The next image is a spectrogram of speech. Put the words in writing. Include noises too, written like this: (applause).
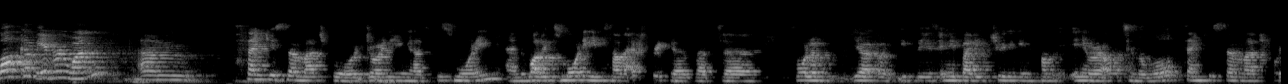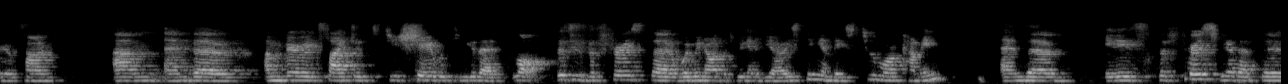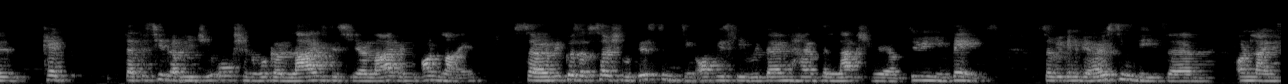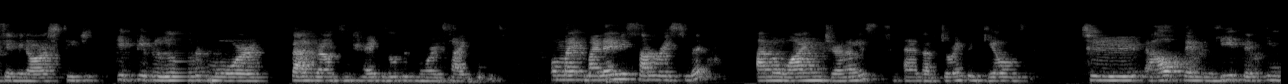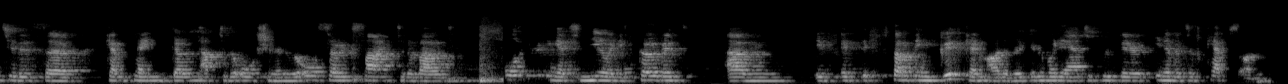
Welcome, everyone. Um, thank you so much for joining us this morning. And while it's morning in South Africa, but uh, for all of you, uh, if there's anybody tuning in from anywhere else in the world, thank you so much for your time. Um, and uh, I'm very excited to share with you that, well, this is the first uh, webinar that we're going to be hosting, and there's two more coming. And um, it is the first year that the Cape that the CWG auction will go live this year, live and online. So because of social distancing, obviously we don't have the luxury of doing events. So we're going to be hosting these um, online seminars to just give people a little bit more background and create a little bit more excitement. Well, my, my name is Samarie Smith. I'm a wine journalist and I've joined the Guild to help them lead them into this uh, campaign going up to the auction. And we're all so excited about all everything that's new. And if COVID, um, if, if, if, something good came out of it, everybody had to put their innovative caps on.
